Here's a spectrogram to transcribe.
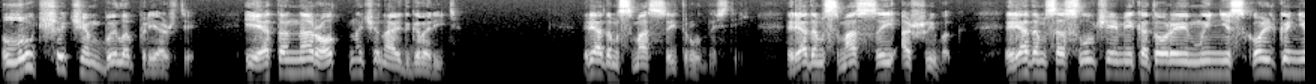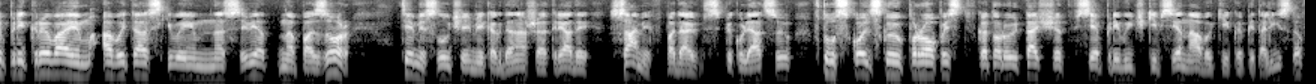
лучше, чем было прежде. И это народ начинает говорить. Рядом с массой трудностей, рядом с массой ошибок, рядом со случаями, которые мы нисколько не прикрываем, а вытаскиваем на свет, на позор, теми случаями, когда наши отряды сами впадают в спекуляцию, в ту скользкую пропасть, в которую тащат все привычки, все навыки капиталистов.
